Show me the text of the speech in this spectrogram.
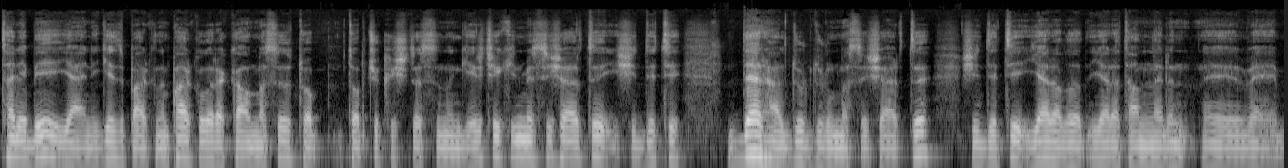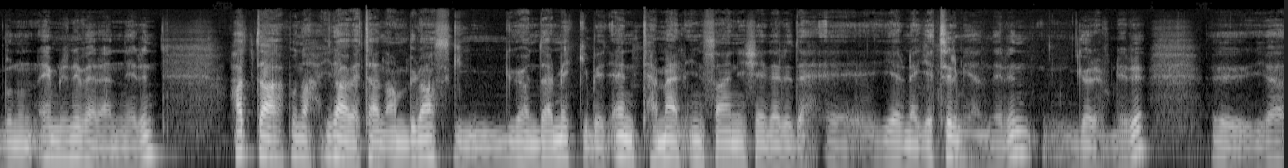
talebi. Yani Gezi Parkı'nın park olarak kalması top, Topçu Kışlası'nın geri çekilmesi şartı şiddeti derhal durdurulması şartı şiddeti yaralı yaratanların e, ve bunun emrini verenlerin hatta buna ilaveten ambulans göndermek gibi en temel insani şeyleri de e, yerine getirmeyenlerin görevleri e, ya,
